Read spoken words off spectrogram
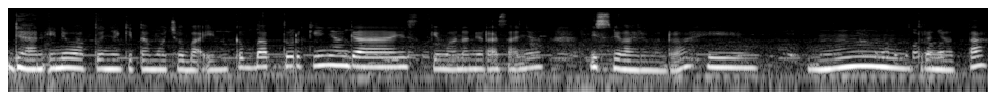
Dan ini waktunya kita mau cobain kebab Turkinya guys. Gimana nih rasanya? Bismillahirrahmanirrahim. Hmm ternyata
